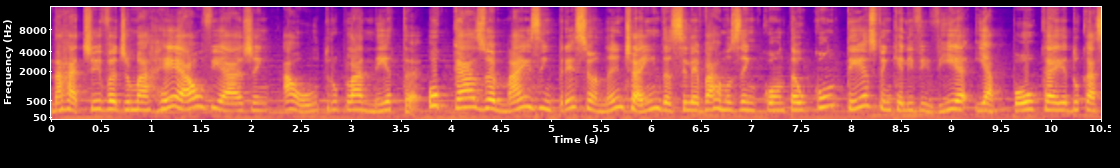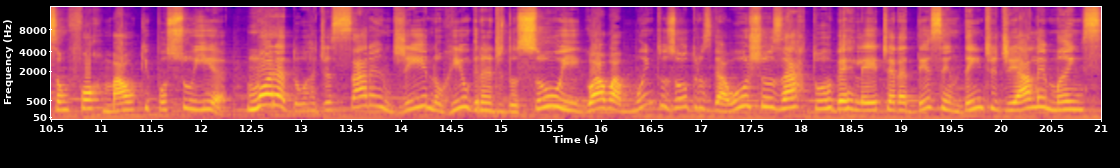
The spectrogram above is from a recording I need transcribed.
narrativa de uma real viagem a outro planeta. O caso é mais impressionante ainda se levarmos em conta o contexto em que ele vivia e a pouca educação formal que possuía. Morador de Sarandi, no Rio Grande do Sul, e igual a muitos outros gaúchos, Arthur Berlete era descendente de alemães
